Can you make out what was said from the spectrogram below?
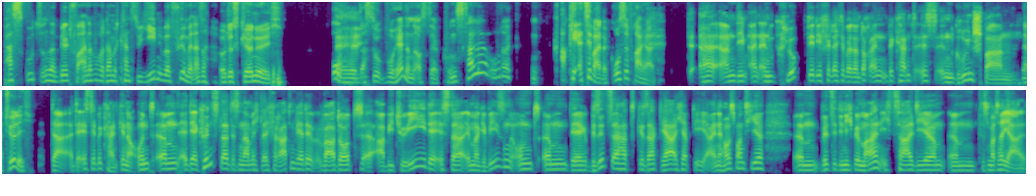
passt gut zu unserem Bild vor einer Woche, damit kannst du jeden überführen, wenn er sagt, oh, das kenne ich. Oh, äh, dass du, woher denn? Aus der Kunsthalle oder? Okay, erzähl weiter. Große Freiheit. Äh, an, dem, an einem Club, der dir vielleicht aber dann doch ein bekannt ist, in Grünspan. Natürlich. Da, der ist dir bekannt, genau. Und ähm, der Künstler, dessen Namen ich gleich verraten werde, war dort äh, Habitué, der ist da immer gewesen und ähm, der Besitzer hat gesagt, ja, ich habe die eine Hauswand hier, ähm, willst du die nicht bemalen? Ich zahle dir ähm, das Material.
